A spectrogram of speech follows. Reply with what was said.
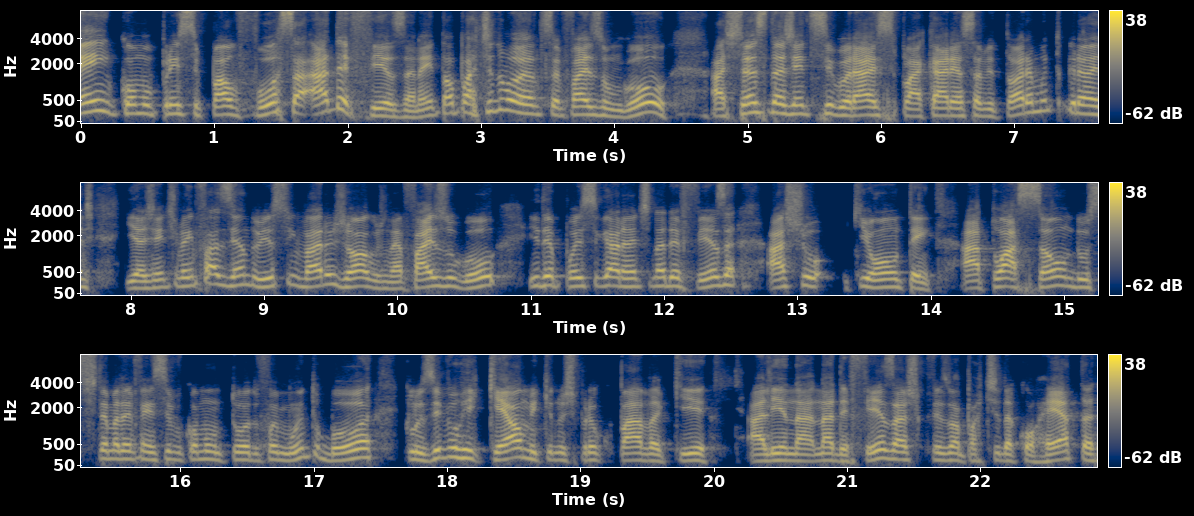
tem como principal força a defesa, né? Então, a partir do momento que você faz um gol, a chance da gente segurar esse placar e essa vitória é muito grande. E a gente vem fazendo isso em vários jogos, né? Faz o gol e depois se garante na defesa. Acho que ontem a atuação do sistema defensivo como um todo foi muito boa. Inclusive o Riquelme, que nos preocupava aqui ali na, na defesa, acho que fez uma partida correta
